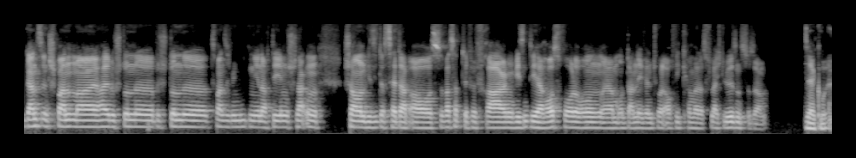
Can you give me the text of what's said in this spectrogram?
ganz entspannt mal halbe Stunde bis Stunde, 20 Minuten, je nachdem, schnacken, schauen, wie sieht das Setup aus, was habt ihr für Fragen, wie sind die Herausforderungen ähm, und dann eventuell auch, wie können wir das vielleicht lösen zusammen. Sehr cool.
